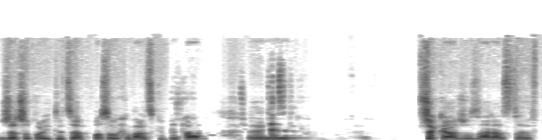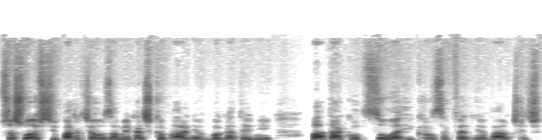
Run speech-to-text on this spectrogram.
Rzeczopolityce. Poseł Kowalski pyta, przekażę zaraz, w przeszłości pan chciał zamykać kopalnię w Bogatyni, po ataku TSUE i konsekwentnie walczyć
